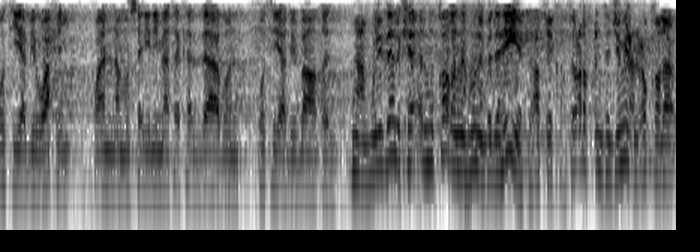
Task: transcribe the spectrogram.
أتي بوحي وأن مسيلمة كذاب أتي بباطل. نعم ولذلك المقارنة هنا بدهية في الحقيقة. تعرف عند جميع العقلاء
